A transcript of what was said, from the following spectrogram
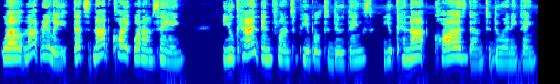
Well, not really. That's not quite what I'm saying. You can influence people to do things. You cannot cause them to do anything.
